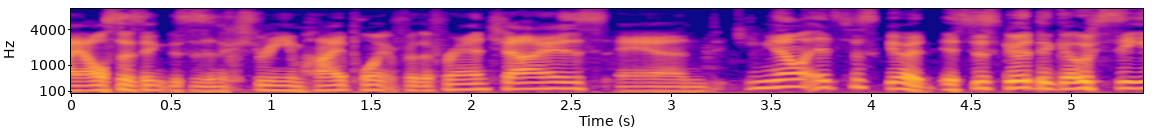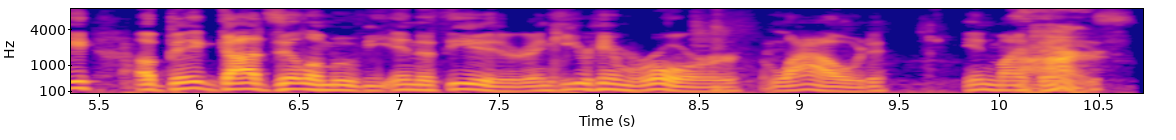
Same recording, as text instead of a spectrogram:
I also think this is an extreme high point for the franchise, and you know, it's just good. It's just good to go see a big Godzilla movie in the theater and hear him roar loud in my Rawr. face.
